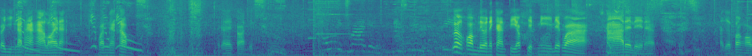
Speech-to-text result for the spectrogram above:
ก็ยิงนัดห้าห้าร้อยน่ะวันนี้ครับไปได้ก่อนดิ เรื่องความเร็วในการตีออบเจกต์นี่เรียกว่าช้าได้เลยนะครับ อาจจะต้องเอา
